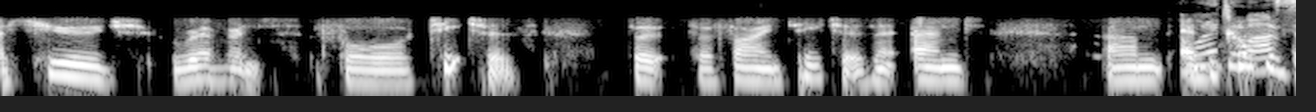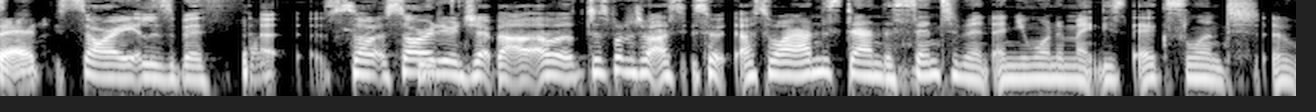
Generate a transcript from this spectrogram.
a huge reverence for teachers, for for fine teachers, and um, and because ask, of that, sorry, Elizabeth, uh, so, sorry to interrupt, but I just wanted to ask. So, so I understand the sentiment, and you want to make this excellent, uh,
